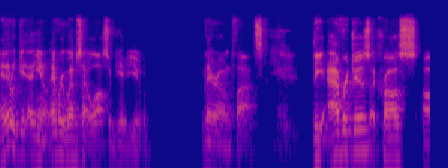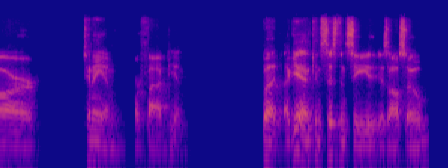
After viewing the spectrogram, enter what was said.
And it'll get, you know, every website will also give you their own thoughts. The averages across are ten AM or five PM. But again, consistency is also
